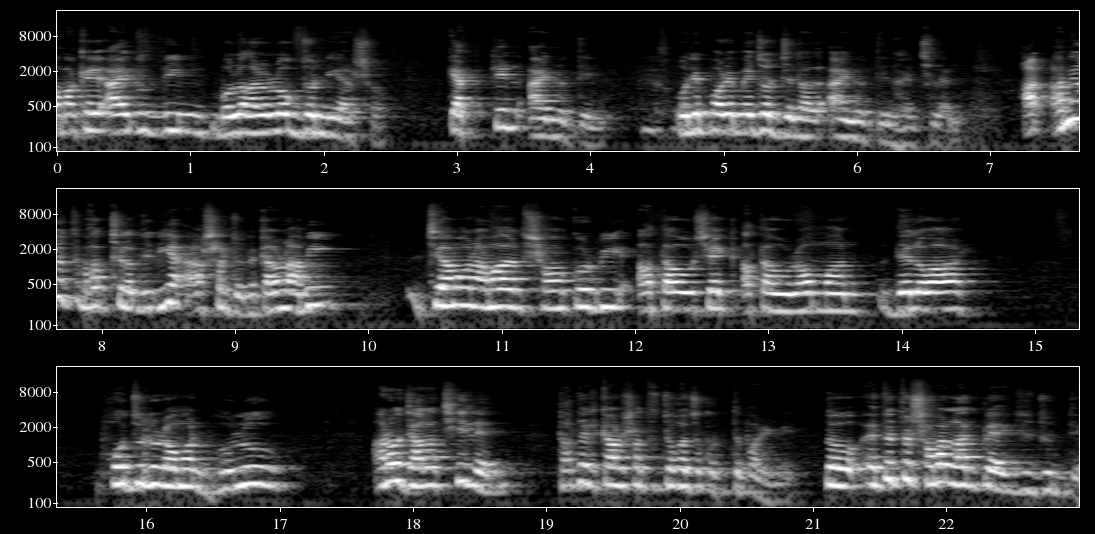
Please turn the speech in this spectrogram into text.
আমাকে আইনুদ্দিন বলল আরও লোকজন নিয়ে আসো। ক্যাপ্টেন আইনুদ্দিন, উনি পরে মেজর জেনারেল আইনুদ্দিন হয়েছিলেন। আর আমিও ভাবছিলাম যে নিয়ে আসার জন্য, কারণ আমি যেমন আমার সহকর্মী আতাউ শেখ আতাউর রহমান, দেলোয়ার, ফজলুর রহমান ভুলু আরও যারা ছিলেন, তাদের কারোর সাথে যোগাযোগ করতে পারিনি। তো এতে তো সবার লাগবে যুদ্ধে।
